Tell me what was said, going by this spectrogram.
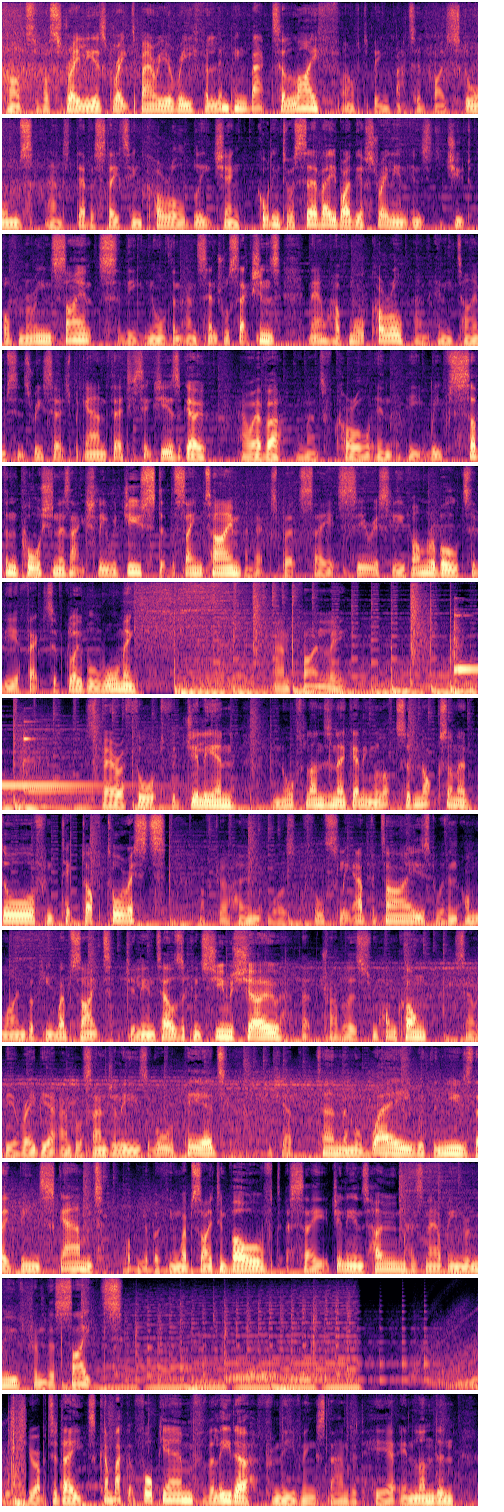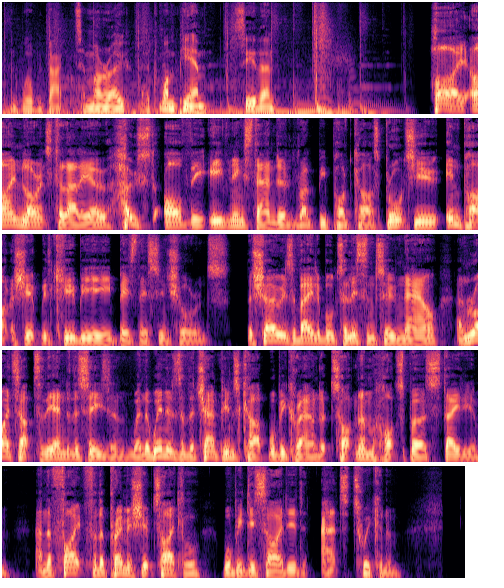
Parts of Australia's Great Barrier Reef are limping back to life after being battered by storms and devastating coral bleaching. According to a survey by the Australian Institute of Marine Science, the northern and central sections now have more coral than any time since research began 36 years ago. However, the amount of coral in the reef's southern portion has actually reduced at the same time, and experts say it's seriously vulnerable to the effects of global warming. And finally, Spare a thought for Gillian, North Londoner getting lots of knocks on her door from TikTok tourists after her home was falsely advertised with an online booking website. Gillian tells a consumer show that travellers from Hong Kong, Saudi Arabia, and Los Angeles have all appeared, and she had to turn them away with the news they'd been scammed. Popular booking website involved say Gillian's home has now been removed from the site. You're up to date. Come back at 4 pm for the leader from the Evening Standard here in London, and we'll be back tomorrow at 1 pm. See you then. Hi, I'm Lawrence Dallaglio, host of the Evening Standard Rugby Podcast, brought to you in partnership with QBE Business Insurance. The show is available to listen to now and right up to the end of the season when the winners of the Champions Cup will be crowned at Tottenham Hotspur Stadium and the fight for the Premiership title will be decided at Twickenham.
